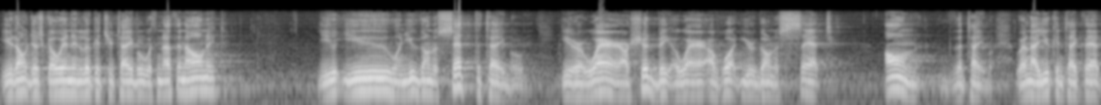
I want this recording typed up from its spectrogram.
You don't just go in and look at your table with nothing on it. You, you when you're going to set the table, you're aware or should be aware of what you're going to set on the table. Well, now you can take that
